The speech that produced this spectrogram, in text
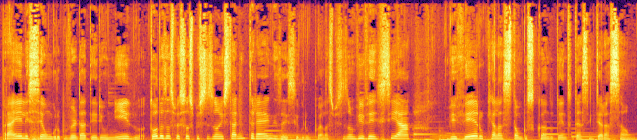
para ele ser um grupo verdadeiro e unido, todas as pessoas precisam estar entregues a esse grupo. Elas precisam vivenciar, viver o que elas estão buscando dentro dessa interação.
